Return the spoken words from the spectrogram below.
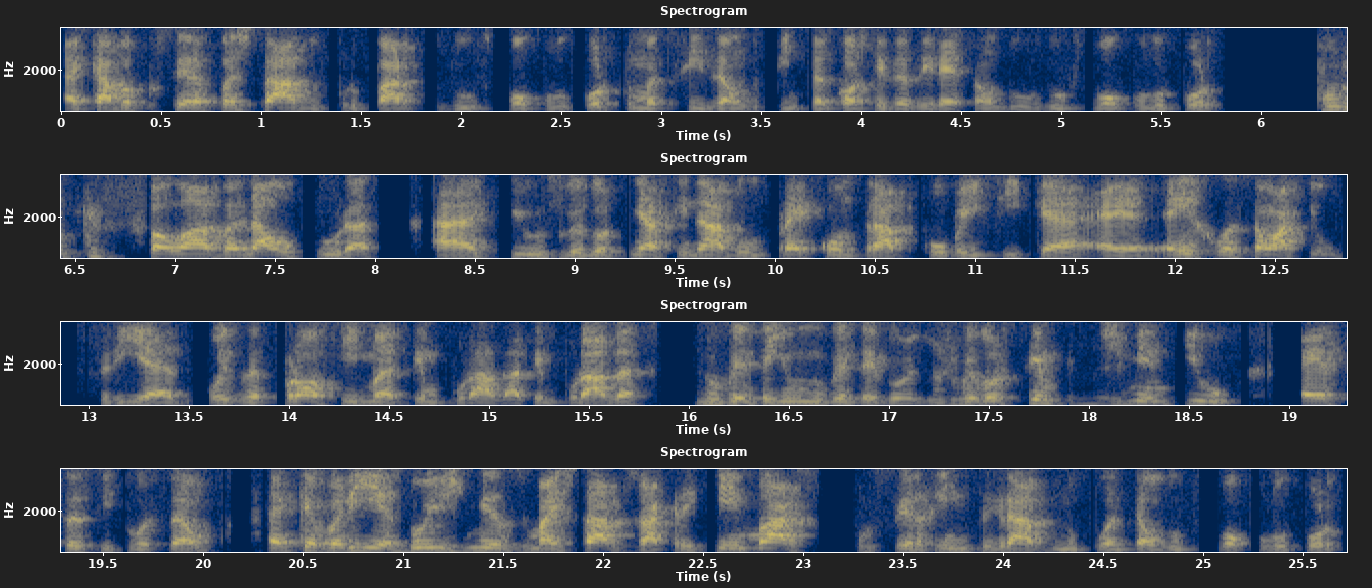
acaba por ser afastado por parte do Futebol Clube Porto, uma decisão de Pinto Costa e da direção do, do Futebol Clube Porto, porque se falava na altura uh, que o jogador tinha assinado um pré-contrato com o Benfica em relação àquilo que seria depois a próxima temporada, a temporada 91-92. O jogador sempre desmentiu essa situação, acabaria dois meses mais tarde, já creio que em março, por ser reintegrado no plantel do Futebol Clube Porto,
